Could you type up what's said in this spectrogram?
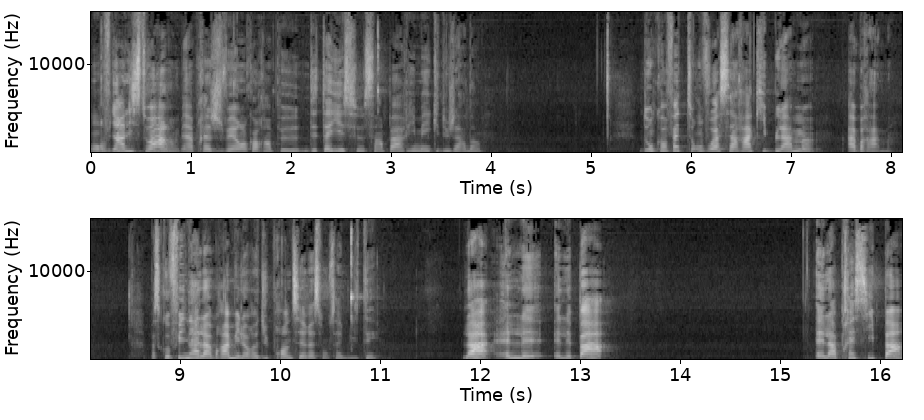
On revient à l'histoire, et après je vais encore un peu détailler ce sympa remake du jardin. Donc en fait, on voit Sarah qui blâme Abraham. Parce qu'au final, Abraham, il aurait dû prendre ses responsabilités. Là, elle n'est elle est pas. Elle apprécie pas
